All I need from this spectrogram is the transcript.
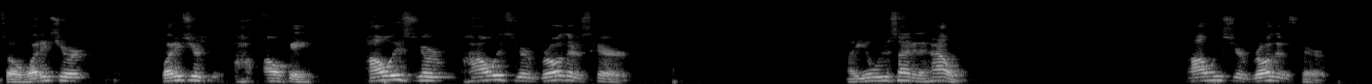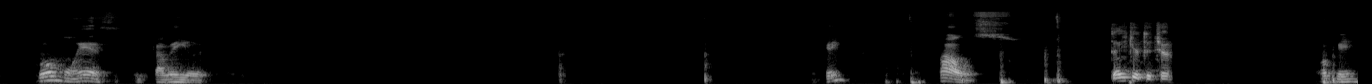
so what is your, what is your, okay, how is your, how is your brother's hair? Ahí voy a usar el how. How is your brother's hair? ¿Cómo es el cabello de Okay? How's. Thank you, teacher. Okay.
